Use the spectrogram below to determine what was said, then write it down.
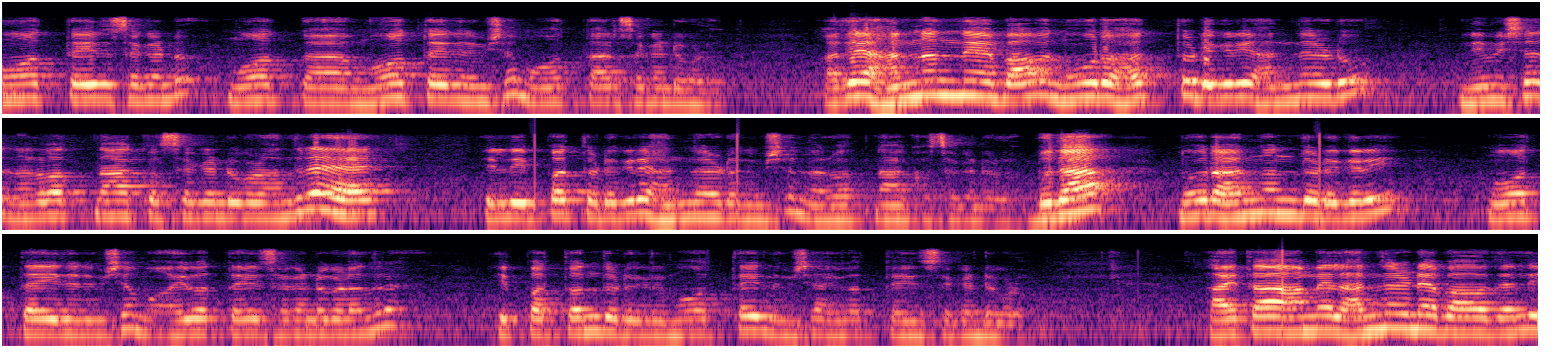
ಮೂವತ್ತೈದು ಸೆಕೆಂಡು, ಮೂವತ್ತ ಮೂವತ್ತೈದು ನಿಮಿಷ ಮೂವತ್ತಾರು ಸೆಕೆಂಡುಗಳು. ಅದೇ ಹನ್ನೊಂದನೇ ಭಾವ ನೂರ ಹತ್ತು ಡಿಗ್ರಿ ಹನ್ನೆರಡು ನಿಮಿಷ ನಲವತ್ನಾಲ್ಕು ಸೆಕೆಂಡುಗಳು ಅಂದರೆ ಇಲ್ಲಿ ಇಪ್ಪತ್ತು ಡಿಗ್ರಿ ಹನ್ನೆರಡು ನಿಮಿಷ ನಲವತ್ನಾಲ್ಕು ಸೆಕೆಂಡುಗಳು. ಬುಧ ನೂರ ಹನ್ನೊಂದು ಡಿಗ್ರಿ ಮೂವತ್ತೈದು ನಿಮಿಷ ಐವತ್ತೈದು ಸೆಕೆಂಡುಗಳು ಅಂದರೆ ಇಪ್ಪತ್ತೊಂದು ಡಿಗ್ರಿ ಮೂವತ್ತೈದು ನಿಮಿಷ ಐವತ್ತೈದು ಸೆಕೆಂಡುಗಳು. ಆಯಿತಾ? ಆಮೇಲೆ ಹನ್ನೆರಡನೇ ಭಾವದಲ್ಲಿ,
